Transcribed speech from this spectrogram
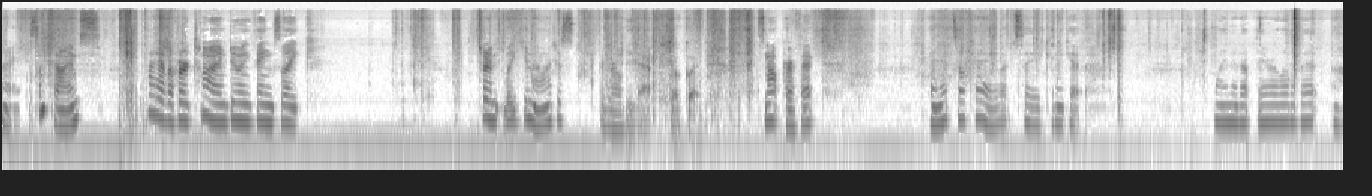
Alright, sometimes I have a hard time doing things like trying, like, you know, I just figure I'll do that real quick. It's not perfect. And it's okay. Let's see, can I get, line it up there a little bit? Oh,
